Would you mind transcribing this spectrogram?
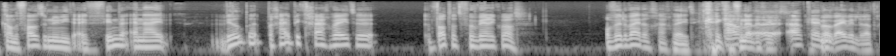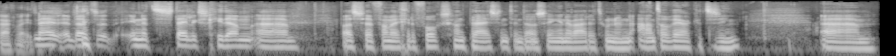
Kan de foto nu niet even vinden. En hij wilde, begrijp ik, graag weten wat dat voor werk was. Of willen wij dat graag weten? Kijk even oh, naar de uh, okay. Maar wij willen dat graag weten. Nee, dat, in het Stedelijk Schiedam uh, was uh, vanwege de Volkskrantprijs een tentoonstelling... en er waren toen een aantal werken te zien. Um,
